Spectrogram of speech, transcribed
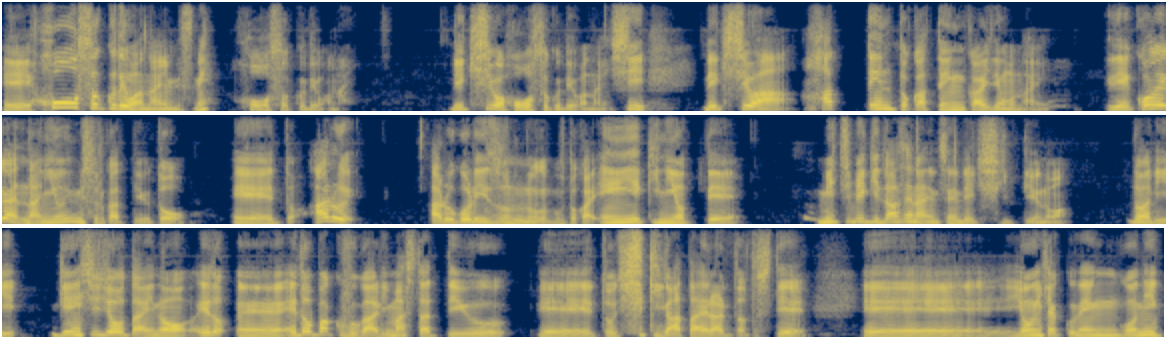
えー法則ではないんですね。法則ではない。歴史は法則ではないし、歴史は発展とか展開でもない。で、これが何を意味するかっていうと、えっ、と、あるアルゴリズムとか演繹によって導き出せないんですね、歴史っていうのは。つまり、原始状態の江戸、えー江戸幕府がありましたっていう、えっ、と、式が与えられたとして、えー400年後に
